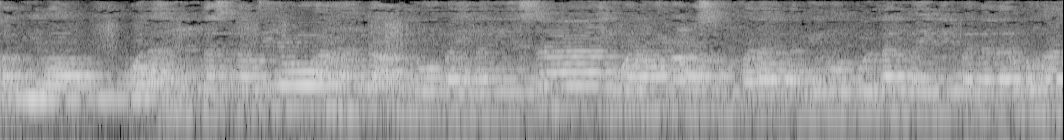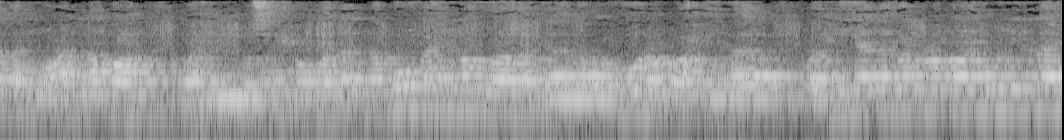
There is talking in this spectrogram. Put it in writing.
خبيرا. ولن تستطيعوا أن تعدلوا بين النساء كالمعلقة وإن تصلحوا وتتقوا فإن الله كان غفورا رحيما. وإن يتفرقا يغني الله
